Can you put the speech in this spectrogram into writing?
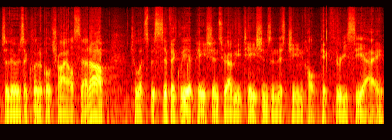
So there was a clinical trial set up to look specifically at patients who have mutations in this gene called PIK3CA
